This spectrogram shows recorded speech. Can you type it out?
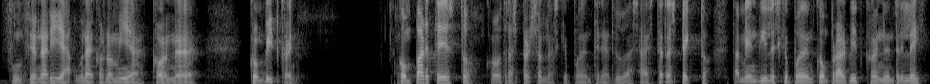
funcionaría una economía con, eh, con Bitcoin. Comparte esto con otras personas que pueden tener dudas a este respecto. También diles que pueden comprar Bitcoin en Relay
